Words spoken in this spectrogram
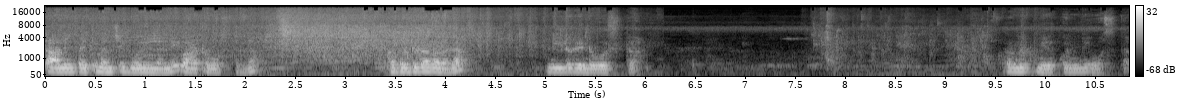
తాలింపు అయితే మంచిగా గోలిందండి వాటర్ వస్తుందా ఒక దొడ్డుగా కదా నీళ్ళు రెండు పోస్తా. రెండింటి మీద కొన్ని పోస్తా.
